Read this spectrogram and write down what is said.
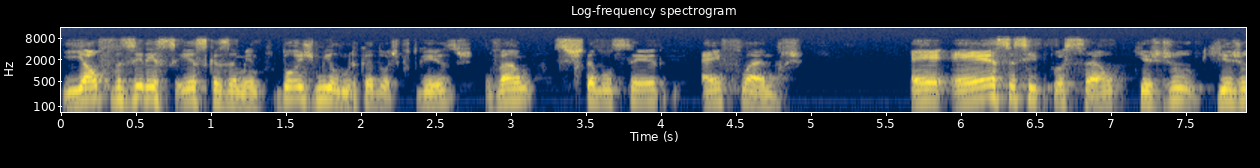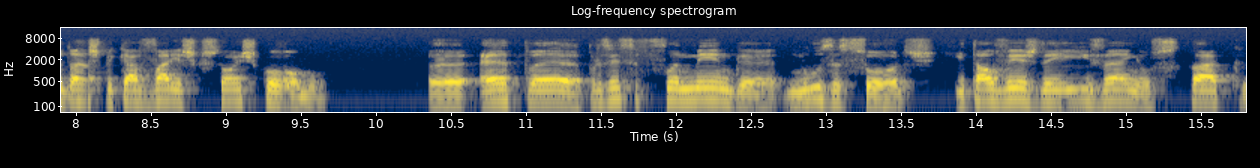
E ao fazer esse, esse casamento, 2 mil mercadores portugueses vão se estabelecer em Flandres. É, é essa situação que ajuda, que ajuda, a explicar várias questões, como uh, a, a, presença flamenga nos Açores, e talvez daí venha o sotaque,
